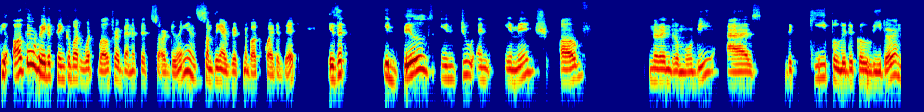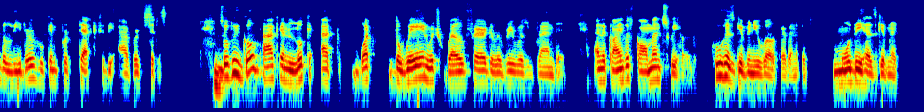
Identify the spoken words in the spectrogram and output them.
The other way to think about what welfare benefits are doing, and something I've written about quite a bit, is that it builds into an image of Narendra Modi as the key political leader and the leader who can protect the average citizen. So if we go back and look at what the way in which welfare delivery was branded and the kinds of comments we heard, who has given you welfare benefits? Modi has given it.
